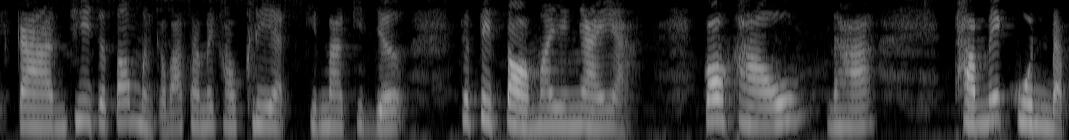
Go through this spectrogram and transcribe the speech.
ตุการณ์ที่จะต้องเหมือนกับว่าทำให้เขาเครียดคิดมากคิดเยอะ จะติดต่อมายังไงอะก็เขานะคะทำให้คุณแบบ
